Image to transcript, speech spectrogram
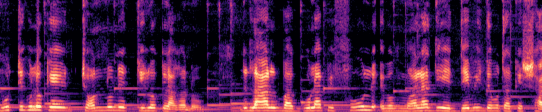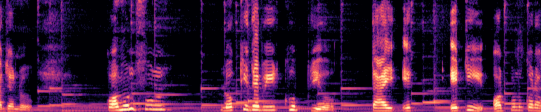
মূর্তিগুলোকে চন্দনের তিলক লাগানো। লাল বা গোলাপি ফুল এবং মালা দিয়ে দেবী দেবতাকে সাজানো। কমল ফুল লক্ষ্মী দেবীর খুব প্রিয় তাই এটি অর্পণ করা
